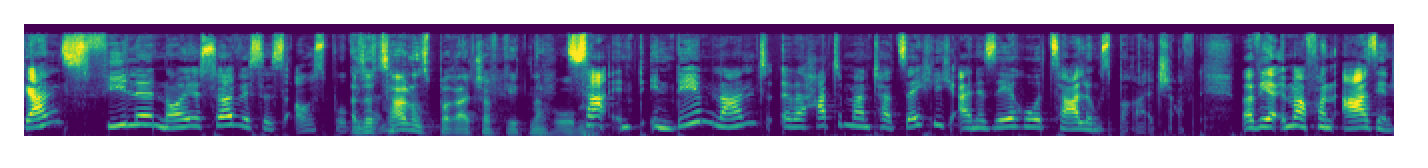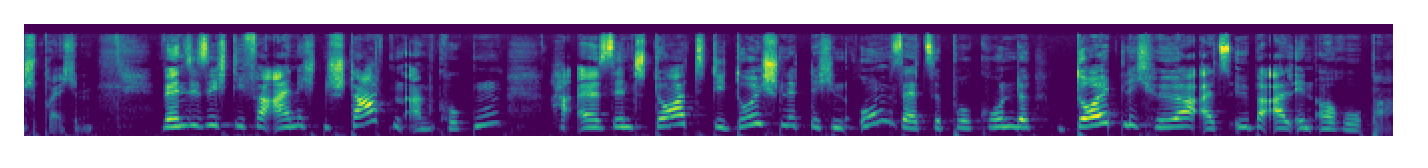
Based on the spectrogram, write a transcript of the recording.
ganz viele neue Services ausprobieren. Also Zahlungsbereitschaft geht nach oben. In, dem Land äh, hatte man tatsächlich eine sehr hohe Zahlungsbereitschaft, weil wir ja immer von Asien sprechen. Wenn Sie sich die Vereinigten Staaten angucken, äh, sind dort die durchschnittlichen Umsätze pro Kunde deutlich höher als überall in Europa.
